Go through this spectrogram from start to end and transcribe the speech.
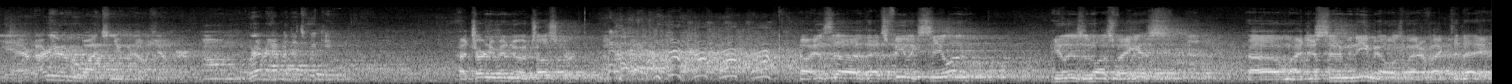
Yeah, I remember watching you when I was younger. Um, whatever happened to Twiki? I turned him into a toaster. No, his, uh, that's Felix Silla. He lives in Las Vegas. Um, I just sent him an email, as a matter of fact, today,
